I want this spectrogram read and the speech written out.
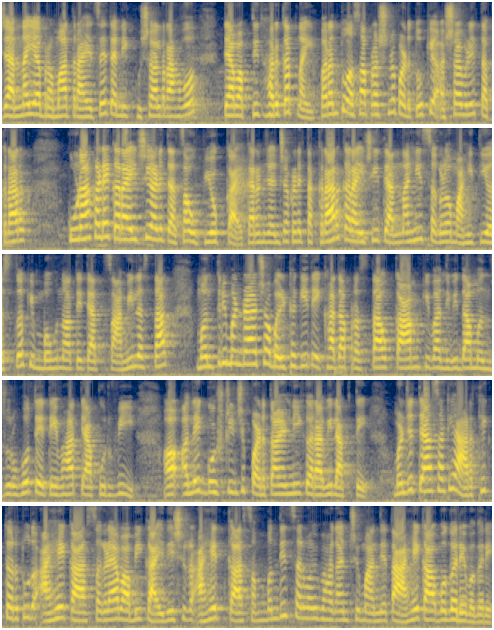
ज्यांना या भ्रमात राहायचंय त्यांनी खुशाल राहावं त्या बाबतीत हरकत नाही. परंतु असा प्रश्न पडतो की अशा वेळी तक्रार कुणाकडे करायची आणि त्याचा उपयोग काय? कारण ज्यांच्याकडे तक्रार करायची त्यांनाही सगळं माहिती असतं. किंबहुना ते त्यात सामील असतात. मंत्रिमंडळाच्या बैठकीत एखादा प्रस्ताव काम किंवा निविदा मंजूर होते तेव्हा त्यापूर्वी अनेक गोष्टींची पडताळणी करावी लागते. म्हणजे त्यासाठी आर्थिक तरतूद आहे का? सगळ्या बाबी कायदेशीर आहेत का? संबंधित सर्व विभागांची मान्यता आहे का? वगैरे वगैरे.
